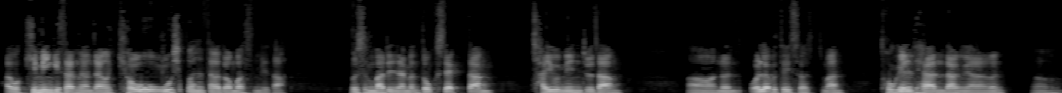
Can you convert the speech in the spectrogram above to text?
하고 김인기사위원장은 겨우 50%가 넘었습니다. 무슨 말이냐면 녹색당, 자유민주당은 원래부터 있었지만 독일 대한당이라는 어,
